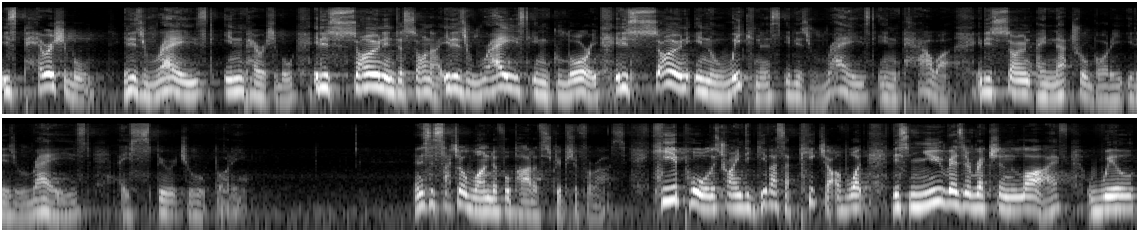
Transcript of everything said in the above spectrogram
is perishable, it is raised imperishable. It is sown in dishonor, it is raised in glory. It is sown in weakness, it is raised in power. It is sown a natural body, it is raised a spiritual body. And this is such a wonderful part of Scripture for us. Here, Paul is trying to give us a picture of what this new resurrection life will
